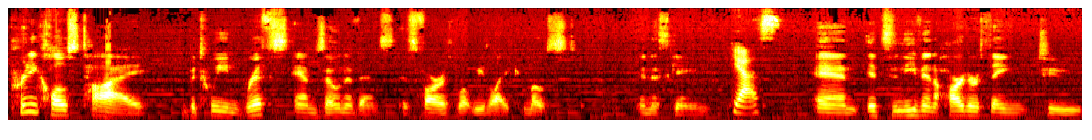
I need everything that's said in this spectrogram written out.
pretty close tie between rifts and zone events as far as what we like most in this game. yes. And it's an even harder thing to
